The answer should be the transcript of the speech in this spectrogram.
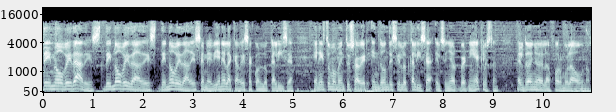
de novedades, de novedades, de novedades, se me viene a la cabeza con Localiza en estos momentos saber en dónde se localiza el señor Bernie Eccleston, el dueño de la Fórmula 1.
